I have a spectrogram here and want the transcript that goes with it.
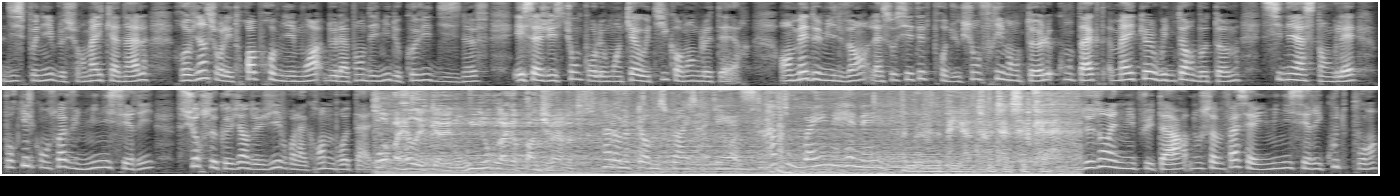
disponible sur MyCanal, revient sur les trois premiers mois de la pandémie de Covid-19 et sa gestion pour le moins chaotique en Angleterre. En mai 2020, la société de production Fremantle contacte Michael Winterbottom, cinéaste anglais, pour qu'il conçoive une mini-série sur ce que vient de vivre la Grande-Bretagne. Deux ans et demi plus tard, nous sommes face à une mini-série coup de poing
